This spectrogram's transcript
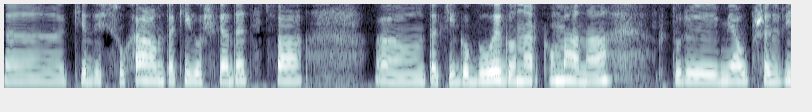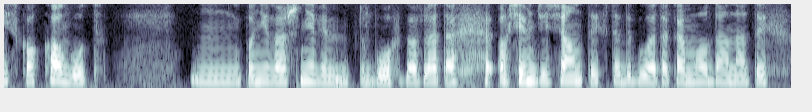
e, kiedyś słuchałam takiego świadectwa e, takiego byłego narkomana, który miał przezwisko Kogut, mm, ponieważ nie wiem, to było chyba w latach 80., wtedy była taka moda na tych,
